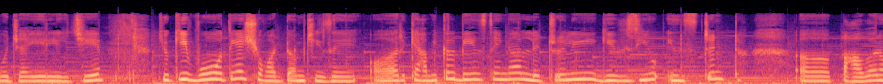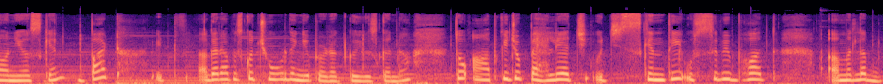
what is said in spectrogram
वो जाइए, लीजिए। क्योंकि वो होती हैं शॉर्ट टर्म चीज़ें और chemical based thing are literally gives you instant power on your skin but it अगर आप उसको छोड़ देंगे प्रोडक्ट को यूज़ करना तो आपकी जो पहले अच्छी स्किन थी, उससे भी बहुत मतलब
